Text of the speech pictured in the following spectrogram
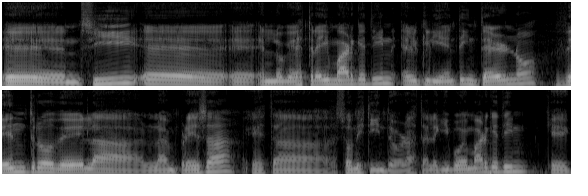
Sí, eh, eh, en lo que es trade marketing, el cliente interno dentro de la, empresa está, son distintos, ¿verdad? Está el equipo de marketing que,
